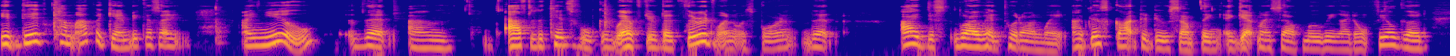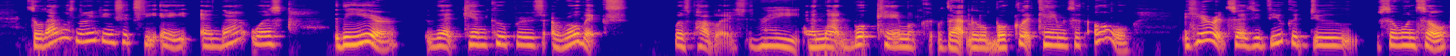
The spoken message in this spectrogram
it did come up again because I I knew that um, after the kids after the third one was born that I just well I had put on weight. I've just got to do something and get myself moving. I don't feel good. So that was 1968, and that was the year that Ken Cooper's aerobics was published. Right. And that book came, that little booklet came and said, oh, here it says if you could do so and so,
